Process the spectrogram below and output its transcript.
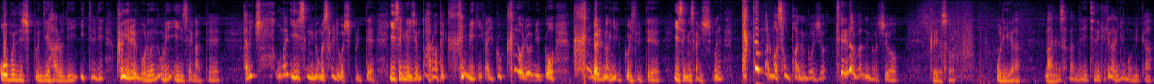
5분 뒤, 10분 뒤, 하루 뒤, 이틀 뒤, 그 일을 모르는 우리 인생 앞에 하면 정말 이 생명을 살리고 싶을 때, 이 생명이 지금 바로 앞에 큰 위기가 있고, 큰 어려움이 있고, 큰 멸망이 있고 있을 때, 이 생명 살리시면 딱한 말만 선포하는 거죠. 들으라고 하는 거죠. 그래서 우리가 많은 사람들이 뒤늦게 하는 게 뭡니까?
